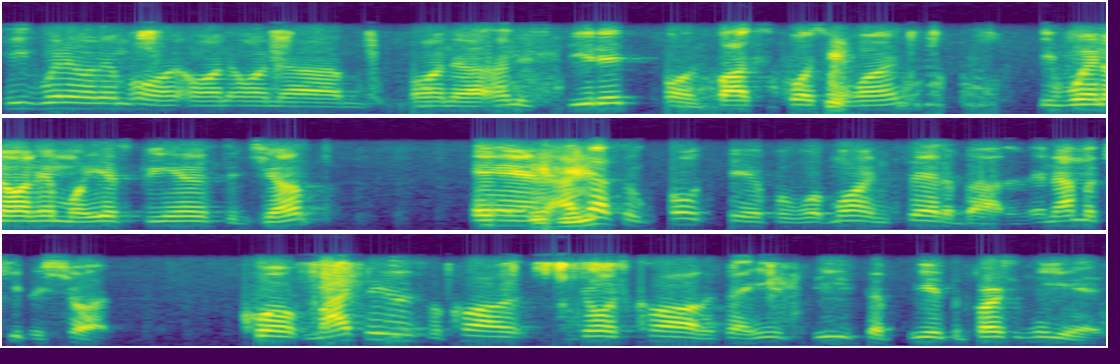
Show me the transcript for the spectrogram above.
He went on him on on on um, on uh, Undisputed on Fox Sports One. He went on him on ESPN's The Jump. And I Mhm. got some quotes here for what Martin said about it, and I'm gonna keep it short. Quote: My feelings for Karl, George Karl is that he's he's the he is the person he is.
